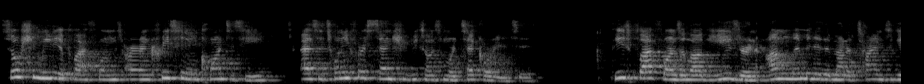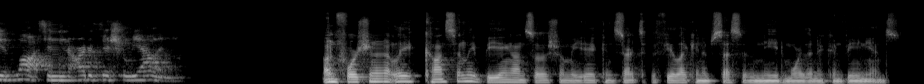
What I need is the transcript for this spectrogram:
Social media platforms are increasing in quantity as the 21st century becomes more tech oriented. These platforms allow the user an unlimited amount of time to get lost in an artificial reality. Unfortunately, constantly being on social media can start to feel like an obsessive need more than a convenience.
